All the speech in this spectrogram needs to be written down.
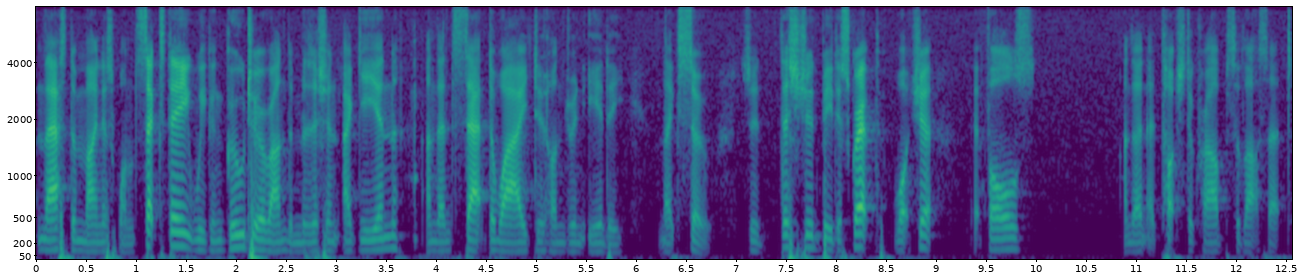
less than minus 160, we can go to a random position again and then set the y to 180, like so. So this should be the script, watch it, it falls, and then it touched the crab, so that's it.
